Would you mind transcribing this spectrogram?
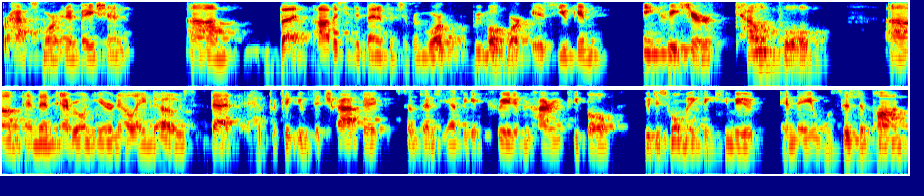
perhaps more innovation. Um, but obviously the benefits of remote remote work is you can increase your talent pool um, and then everyone here in LA knows that, particularly with the traffic, sometimes you have to get creative in hiring people who just won't make the commute and they will insist upon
